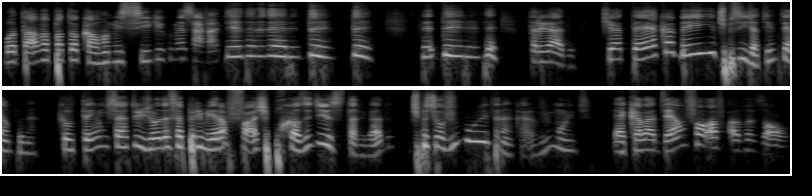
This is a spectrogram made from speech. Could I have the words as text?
botava pra tocar o Home Sick e começava. Tá ligado? Que até acabei, tipo assim, já tem tempo, né? Que eu tenho um certo enjoo dessa primeira faixa por causa disso, tá ligado? Tipo assim, eu ouvi muito, né, cara? Eu ouvi muito. É aquela Downfall of, of Us All.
